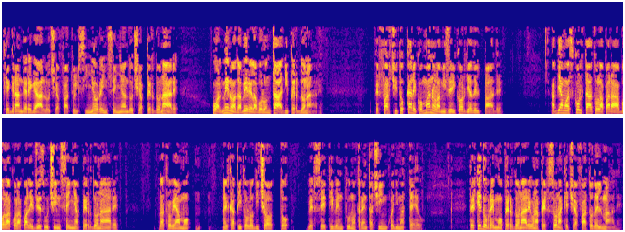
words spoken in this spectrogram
Che grande regalo ci ha fatto il Signore insegnandoci a perdonare, o almeno ad avere la volontà di perdonare, per farci toccare con mano la misericordia del Padre abbiamo ascoltato la parabola con la quale Gesù ci insegna a perdonare. La troviamo nel capitolo 18, versetti 21-35 di Matteo. Perché dovremmo perdonare una persona che ci ha fatto del male?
